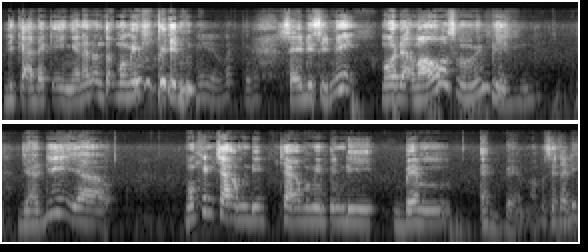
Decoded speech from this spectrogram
jika ada keinginan untuk memimpin. iya betul. Saya di sini mau tidak mau harus memimpin. Jadi ya mungkin cara di cara memimpin di bem eh bem apa sih tadi?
